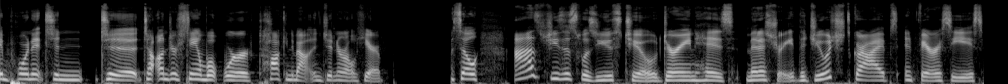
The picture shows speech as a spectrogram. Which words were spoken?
important to to to understand what we're talking about in general here. So, as Jesus was used to during his ministry, the Jewish scribes and Pharisees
